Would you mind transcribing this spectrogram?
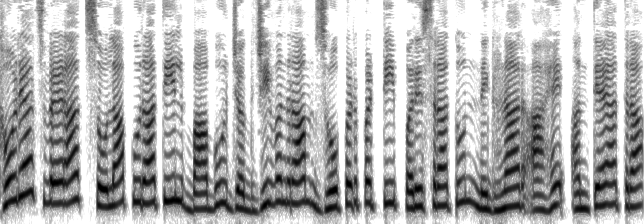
थोड्याच वेळात सोलापुरातील बाबू जगजीवनराम झोपडपट्टी परिसरातून निघणार आहे. अंत्ययात्रा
